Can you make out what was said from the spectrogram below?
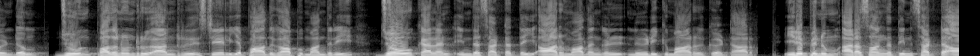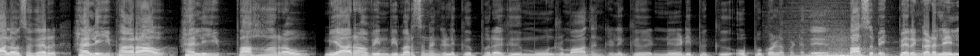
வேண்டும். ஜூன் பதினொன்று அன்று இஸ்ரேலிய பாதுகாப்பு மந்திரி ஜோ கலண்ட் இந்த சட்டத்தை ஆறு மாதங்கள் நீடிக்குமாறு கேட்டார். இருப்பினும் அரசாங்கத்தின் சட்ட ஆலோசகர் ஹலி பஹராவ் ஹலி பஹாரவ் மியாராவின் விமர்சனங்களுக்கு பிறகு மூன்று மாதங்களுக்கு நீடிப்புக்கு ஒப்புக்கொள்ளப்பட்டது. பசிபிக் பெருங்கடலில்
